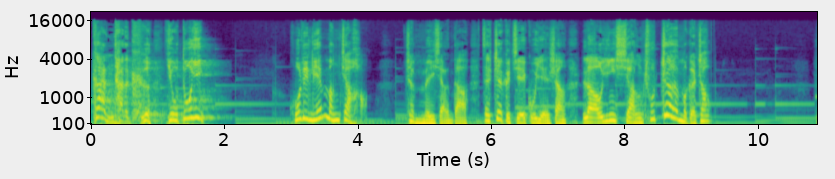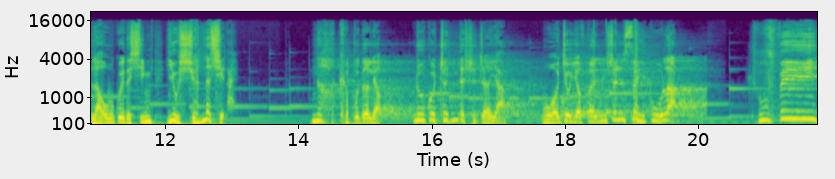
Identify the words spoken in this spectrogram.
看他的壳有多硬！”狐狸连忙叫好。真没想到，在这个节骨眼上，老鹰想出这么个招。老乌龟的心又悬了起来。那可不得了！如果真的是这样，我就要粉身碎骨了。除非，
